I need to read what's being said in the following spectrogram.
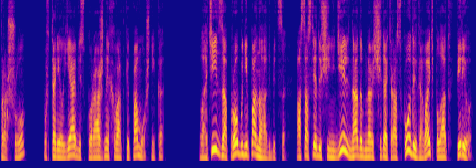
«Прошу», — повторил я, обескураженный хваткой помощника. Платить за пробу не понадобится, а со следующей недели надо бы рассчитать расходы и давать плату вперед.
